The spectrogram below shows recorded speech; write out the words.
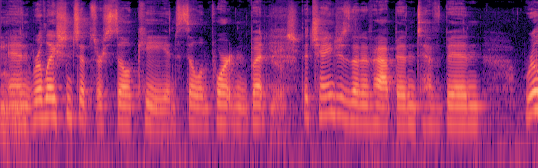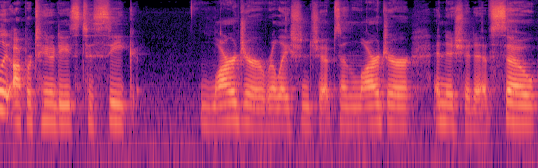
mm-hmm. and relationships are still key and still important. But yes. the changes that have happened have been really opportunities to seek larger relationships and larger initiatives. So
